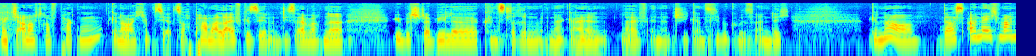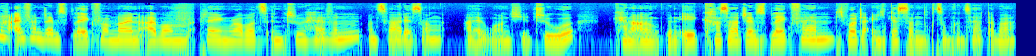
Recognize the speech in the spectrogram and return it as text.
möchte ich auch noch drauf packen. Genau, ich habe sie jetzt auch ein paar Mal live gesehen und die ist einfach eine übel stabile Künstlerin mit einer geilen Live-Energy. Ganz liebe Grüße an dich. Genau, das. Oh ne, ich mache noch einen von James Blake vom neuen Album Playing Robots into Heaven und zwar der Song I Want You To. Keine Ahnung, bin eh krasser James Blake Fan. Ich wollte eigentlich gestern noch zum Konzert, aber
